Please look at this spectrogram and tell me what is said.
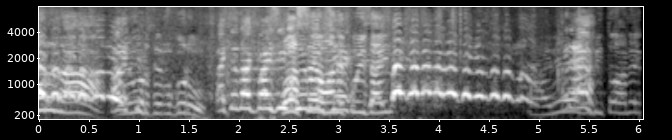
গুরু না আমি উড়ছে গুরু। আচ্ছা দেখ পাইছি বসে অনেক কই যাই? আরে আমি তো অনেক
